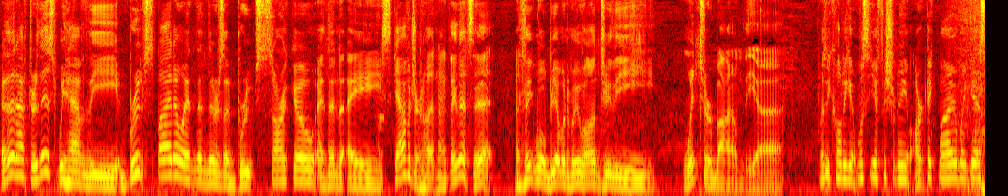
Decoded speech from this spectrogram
And then after this, we have the Brute Spino, and then there's a Brute Sarco, and then a Scavenger Hunt, and I think that's it. I think we'll be able to move on to the Winter Biome, the, uh, What's he called again? What's the official name? Arctic biome, I guess?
